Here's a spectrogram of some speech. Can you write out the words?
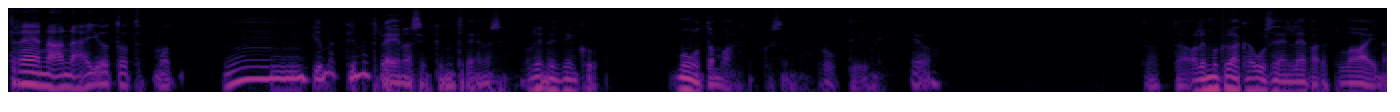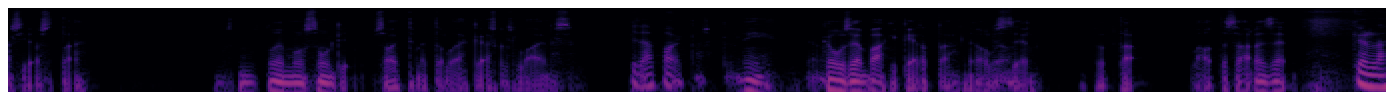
treenaa nämä jutut, mutta Mm, kyllä, mä, kyllä mä treenasin, kyllä mä treenasin. Oli nyt niinku muutama niinku semmoinen rutiini. joo. tota, oli mulla kyllä aika usein levarit lainas jostain. Musta toi mulla sunkin soittimet ollut ehkä joskus lainassa. Pitää paikkansa kyllä. Niin, aika useampaakin kertaa ne on ollut Joo. siellä. Tota, Lauttasaaren sen, Kyllä.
